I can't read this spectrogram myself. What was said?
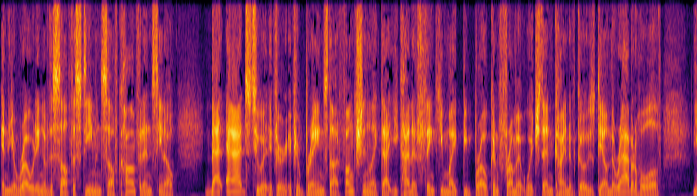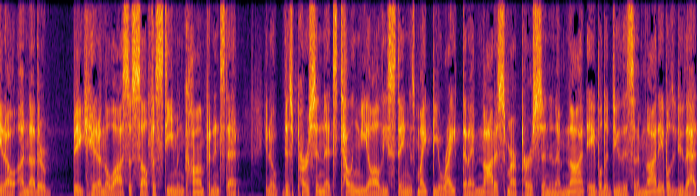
and the eroding of the self-esteem and self-confidence, you know, that adds to it. If your if your brain's not functioning like that, you kind of think you might be broken from it, which then kind of goes down the rabbit hole of, you know, another big hit on the loss of self-esteem and confidence that you know, this person that's telling me all these things might be right that I'm not a smart person and I'm not able to do this and I'm not able to do that.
